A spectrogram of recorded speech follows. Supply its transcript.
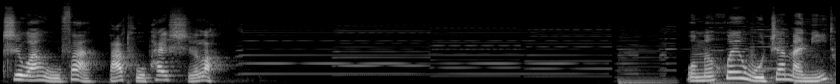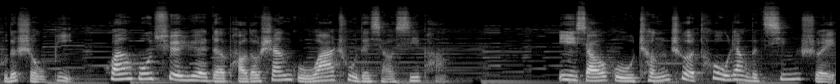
吃完午饭把土拍实了。”我们挥舞沾满泥土的手臂，欢呼雀跃地跑到山谷洼处的小溪旁。一小股澄澈透亮的清水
